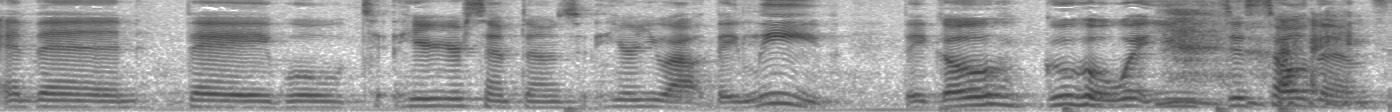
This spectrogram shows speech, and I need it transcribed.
and then they will t- hear your symptoms, hear you out. They leave. They go Google what you just told them.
